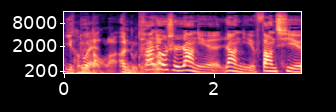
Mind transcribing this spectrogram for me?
一疼就倒了，摁住就他。就是让你让你放弃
